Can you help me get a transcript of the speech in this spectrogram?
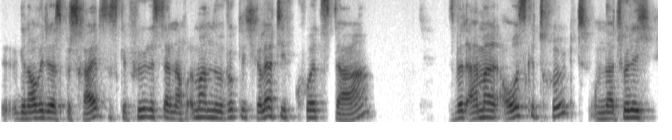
genau wie du das beschreibst, das Gefühl ist dann auch immer nur wirklich relativ kurz da. Es wird einmal ausgedrückt und natürlich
